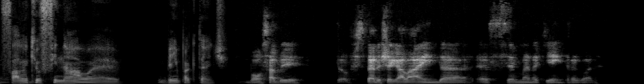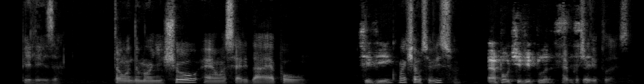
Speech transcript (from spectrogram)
Falam que o final é bem impactante. Bom saber. Eu espero chegar lá ainda essa semana que entra agora. Beleza. Então, The Morning Show é uma série da Apple TV. Como é que chama o serviço? Apple TV Plus. Apple TV é- Plus.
